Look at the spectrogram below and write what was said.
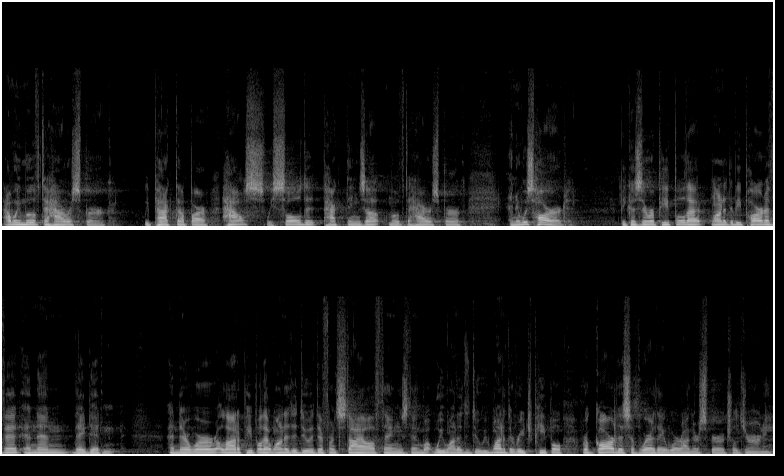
And we moved to Harrisburg. We packed up our house, we sold it, packed things up, moved to Harrisburg. And it was hard because there were people that wanted to be part of it and then they didn't. And there were a lot of people that wanted to do a different style of things than what we wanted to do. We wanted to reach people regardless of where they were on their spiritual journey.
